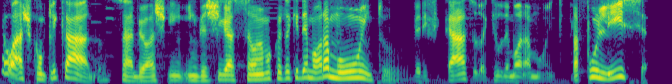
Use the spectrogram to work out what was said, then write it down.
eu acho complicado, sabe? Eu acho que investigação é uma coisa que demora muito, verificar tudo aquilo demora muito. Para a polícia,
